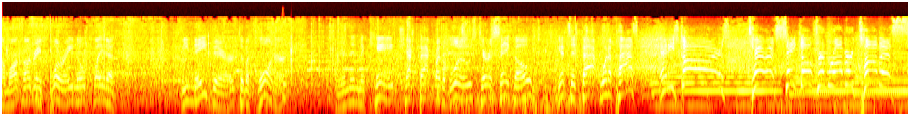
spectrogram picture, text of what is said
Now Marc-Andre Fleury, no play to be made there to the corner. And then McCabe, checked back by the Blues. Tarasenko gets it back. What a pass. And he scores! Tarasenko from Robert Thomas!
